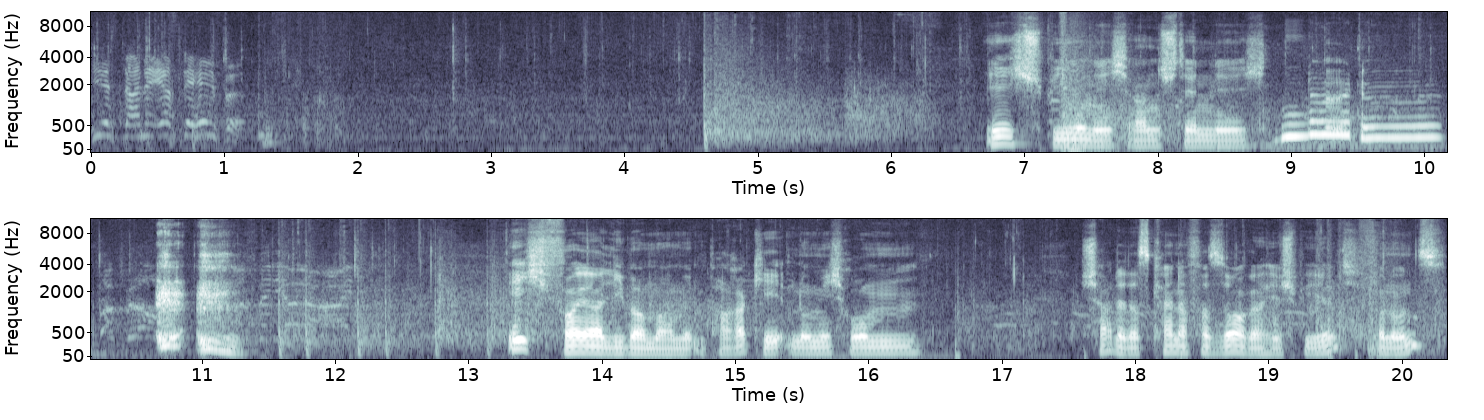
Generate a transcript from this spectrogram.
Hier ist deine erste Hilfe. Ich spiele nicht anständig. Nö, nö. Ich feuer lieber mal mit ein paar Raketen um mich rum. Schade, dass keiner Versorger hier spielt von uns.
